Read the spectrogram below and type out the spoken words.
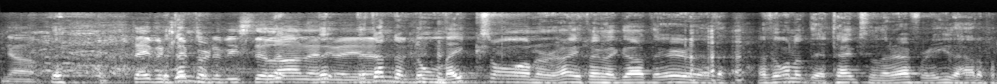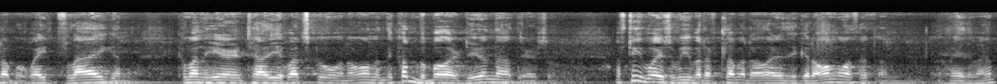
No. David didn't Clifford have- to be still they- on they, anyway. They yeah. didn't have no mics on or anything like that there. If they wanted the attention of the referee, they had to put up a white flag and come in here and tell you what's going on. And they couldn't be bothered doing that there. So if two boys a wee bit of clip it all, they get on with it and away they went.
